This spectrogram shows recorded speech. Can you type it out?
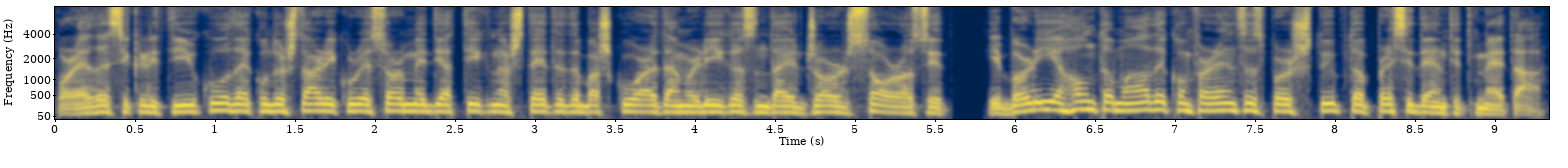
por edhe si kritiku dhe kundërshtari kryesor mediatik në Shtetet e Bashkuara të Amerikës ndaj Xhorxh Sorosit, i bëri jehonë të madhe konferencës për shtyp të Presidentit Meta.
